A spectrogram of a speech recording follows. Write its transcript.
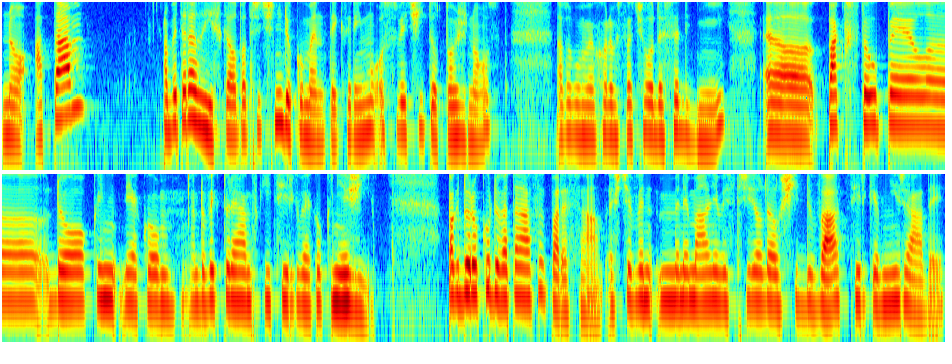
No a tam aby teda získal patřiční dokumenty, který mu osvědčí totožnost, na to mimochodem stačilo 10 dní, eh, pak vstoupil eh, do, jako, do viktoriánské církve jako kněží. Pak do roku 1950 ještě minimálně vystřídal další dva církevní řády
